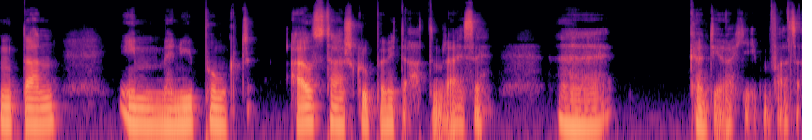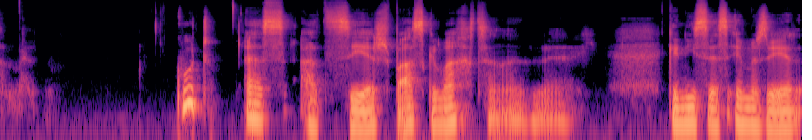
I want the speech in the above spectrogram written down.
und dann im Menüpunkt Austauschgruppe mit Atemreise äh, könnt ihr euch ebenfalls anmelden. Gut, es hat sehr Spaß gemacht. Ich genieße es immer sehr,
